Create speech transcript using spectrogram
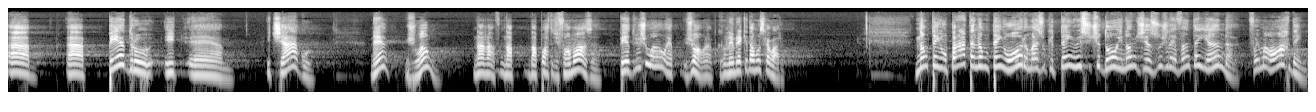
ah, ah, Pedro e, é, e Tiago, né, João, na, na, na, porta de Formosa, Pedro e João, é, João, né, eu lembrei aqui da música agora. Não tenho prata, não tenho ouro, mas o que tenho, isso te dou. Em nome de Jesus, levanta e anda. Foi uma ordem.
